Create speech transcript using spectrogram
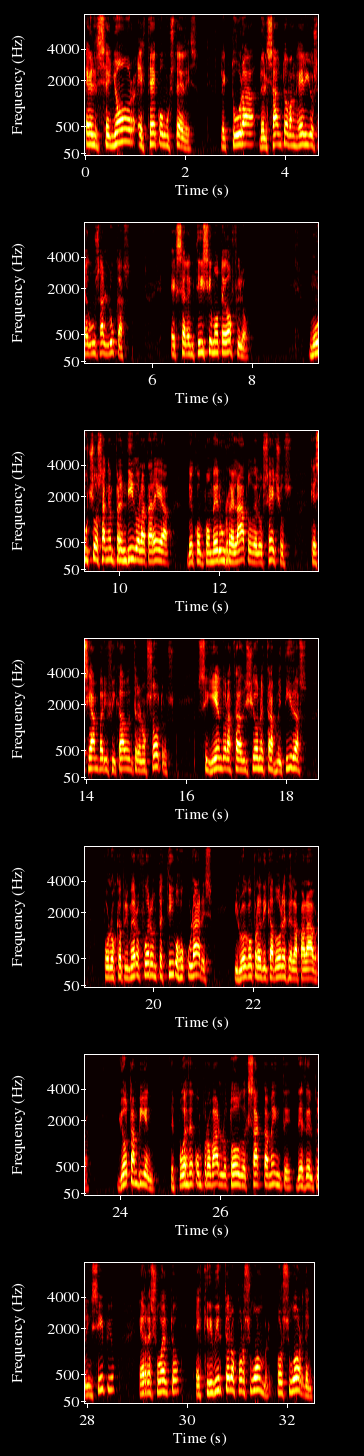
El Señor esté con ustedes. Lectura del Santo Evangelio según San Lucas. Excelentísimo Teófilo. Muchos han emprendido la tarea de componer un relato de los hechos que se han verificado entre nosotros, siguiendo las tradiciones transmitidas por los que primero fueron testigos oculares y luego predicadores de la palabra. Yo también, después de comprobarlo todo exactamente desde el principio, he resuelto escribírtelo por su, hombre, por su orden,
